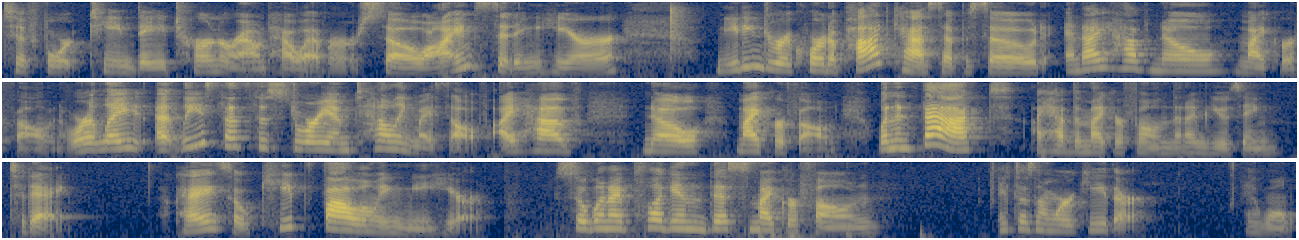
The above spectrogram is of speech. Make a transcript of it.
to 14 day turnaround, however. So I'm sitting here needing to record a podcast episode and I have no microphone. Or at least that's the story I'm telling myself. I have no microphone. When in fact, I have the microphone that I'm using today. Okay, so keep following me here. So when I plug in this microphone, it doesn't work either. It won't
